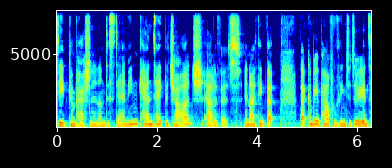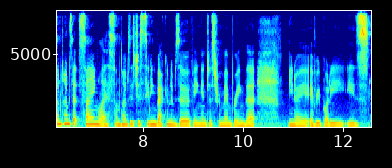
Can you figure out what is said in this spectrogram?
deep compassion and understanding can take the charge out of it. And I think that that can be a powerful thing to do. And sometimes that's saying less. Sometimes it's just sitting back and observing and just remembering that, you know, everybody is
